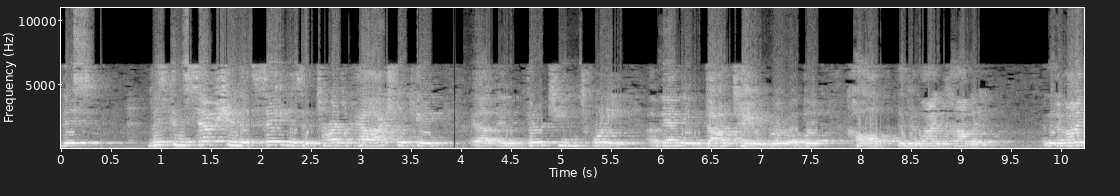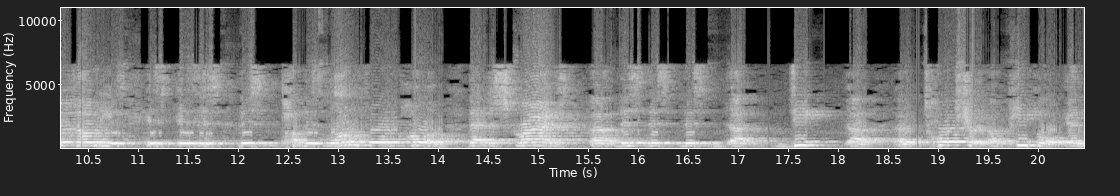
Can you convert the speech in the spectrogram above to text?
this misconception that Satan is in charge of hell actually came uh, in 1320, a man named Dante wrote a book called The Divine Comedy. And the Divine Comedy is, is, is this, this, this long form poem that describes uh, this, this, this uh, deep uh, uh, torture of people and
